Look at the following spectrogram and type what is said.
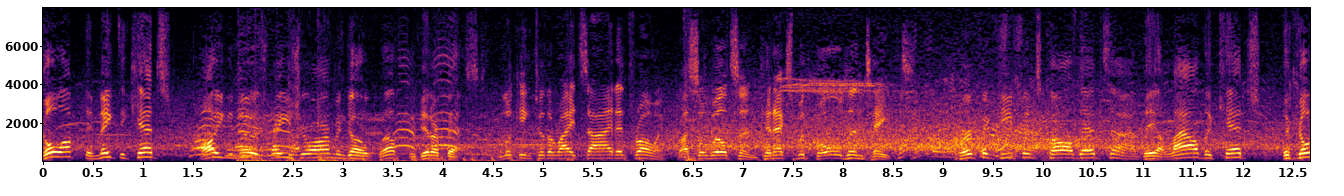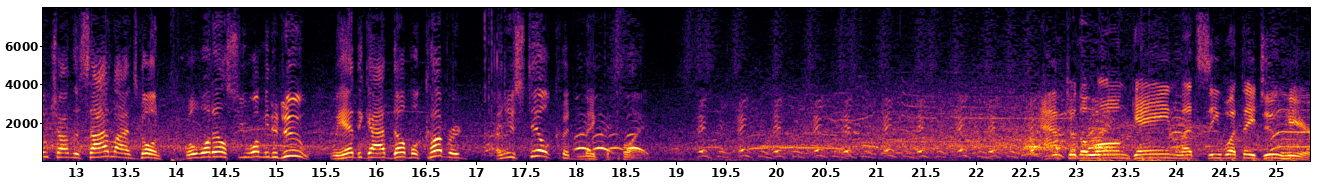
go up. They make the catch. All you can do is raise your arm and go, well, we did our best. Looking to the right side and throwing. Russell Wilson connects with Golden Tate. Perfect defense call that time. They allowed the catch. The coach on the sidelines going, well, what else do you want me to do? We had the guy double covered, and you still couldn't make the play. After the long gain, let's see what they do here.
